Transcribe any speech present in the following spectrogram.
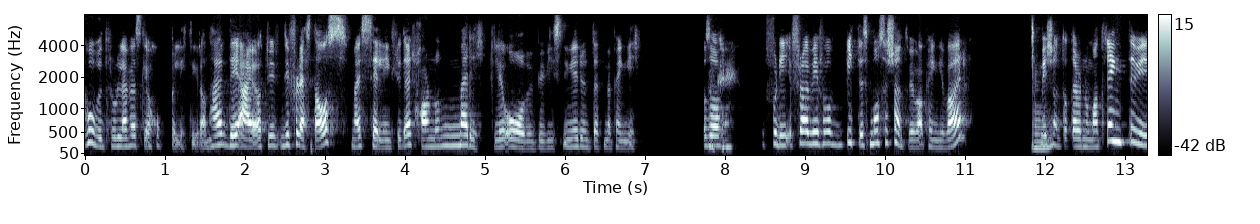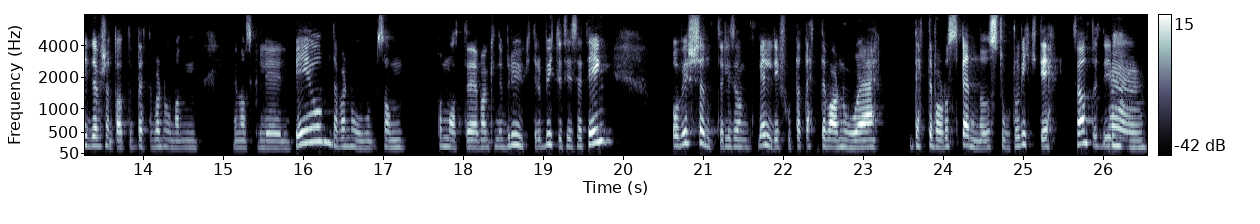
hovedproblemet skal jeg hoppe litt grann her, det er jo at vi, de fleste av oss, meg selv inkludert, har noen merkelige overbevisninger rundt dette med penger. Altså, Ok. Fordi Fra vi var bitte små, så skjønte vi hva penger var. Vi Mm. skjønte at det var noe man trengte, vi skjønte at dette var noe man, man skulle be om. Det var noe som på en måte man kunne bruke til å bytte til seg ting. Og vi skjønte liksom veldig fort at dette var noe, dette var noe spennende og stort og viktig. Sant? De, Mm.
